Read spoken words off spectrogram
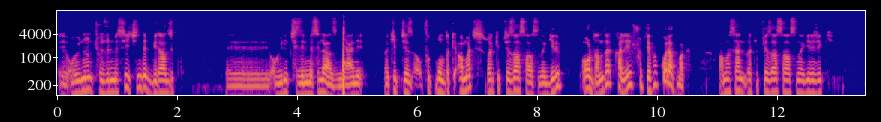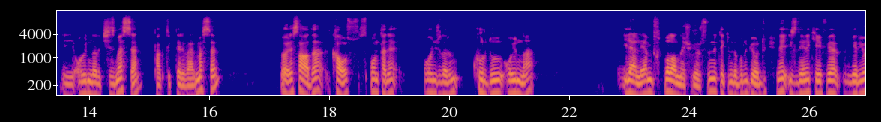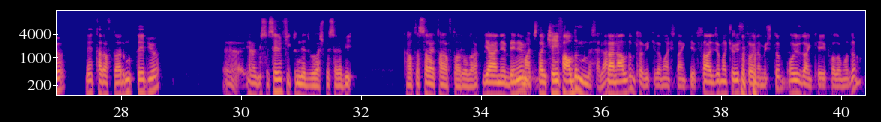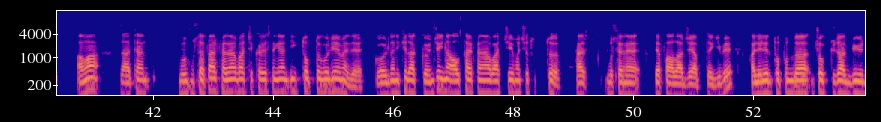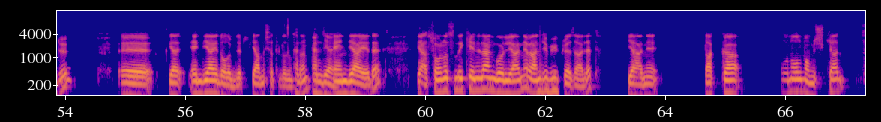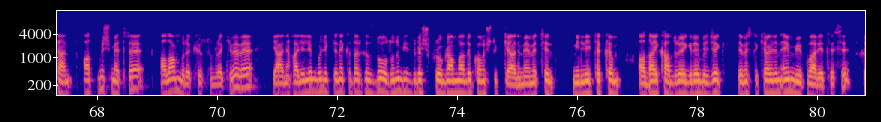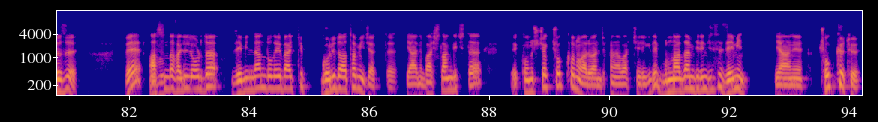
e, oyunun çözülmesi için de birazcık e, oyunun çizilmesi lazım. Yani rakip ceza futboldaki amaç rakip ceza sahasına girip oradan da kaleye şut yapıp gol atmak. Ama sen rakip ceza sahasına girecek e, oyunları çizmezsen, taktikleri vermezsen böyle sahada kaos, spontane oyuncuların kurduğu oyunla ilerleyen bir futbol anlayışı görürsün. Nitekim de bunu gördük. Ne izleyene keyif ver, veriyor ne taraftarı mutlu ediyor. Ee, yani mesela senin fikrin nedir Ulaş mesela bir Galatasaray taraftarı olarak? Yani benim maçtan keyif aldın mı mesela? Ben aldım tabii ki de maçtan keyif. Sadece maça üst oynamıştım. o yüzden keyif alamadım. Ama zaten bu, bu sefer Fenerbahçe kalesine gelen ilk topta gol yemedi. Golden iki dakika önce yine Altay Fenerbahçe'yi maça tuttu. Her bu sene defalarca yaptığı gibi. Halil'in topunda çok güzel büyüdü. Ee, ya NDI'ye de olabilir. Yanlış hatırladım sanırım. NDI'ye. NDI'ye Ya sonrasındaki yenilen gol yani bence büyük rezalet. Yani dakika 10 olmamışken sen 60 metre alan bırakıyorsun rakibe ve yani Halil'in bu ligde ne kadar hızlı olduğunu biz bile şu programlarda konuştuk yani Mehmet'in milli takım aday kadroya girebilecek Demestik Halil'in en büyük varyetesi hızı. Ve Hı-hı. aslında Halil orada zeminden dolayı belki golü de atamayacaktı. Yani başlangıçta e, konuşacak çok konu var bence Fenerbahçe ile ilgili. Bunlardan birincisi zemin. Yani çok kötü.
